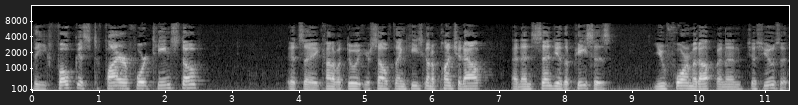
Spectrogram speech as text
the Focused Fire 14 stove. It's a kind of a do-it-yourself thing. He's going to punch it out and then send you the pieces. You form it up and then just use it.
